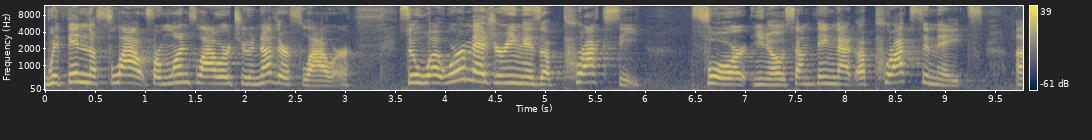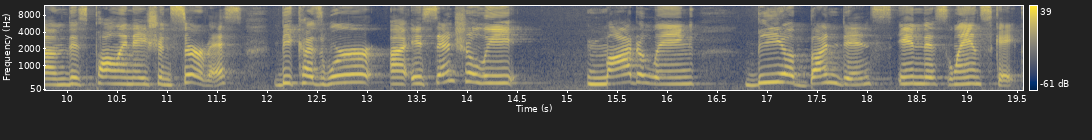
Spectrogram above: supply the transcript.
within the flower, from one flower to another flower. So what we're measuring is a proxy for, you know, something that approximates um, this pollination service because we're uh, essentially modeling bee abundance in this landscape.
